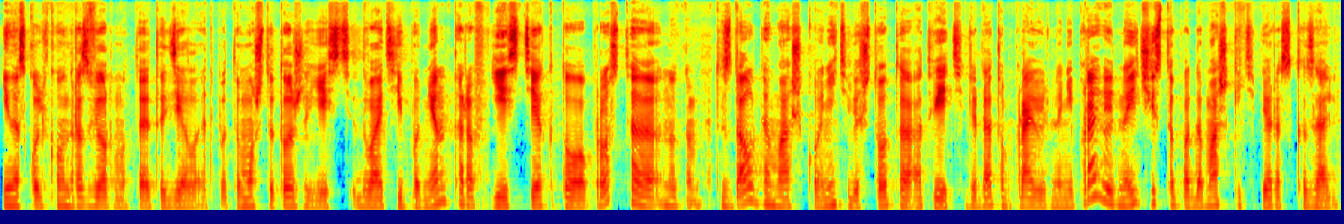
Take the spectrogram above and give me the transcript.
и насколько он развернуто это делает, потому что тоже есть два типа менторов. Есть те, кто просто, ну там, ты сдал домашку, они тебе что-то ответили, да, там правильно, неправильно, и чисто по домашке тебе рассказали.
